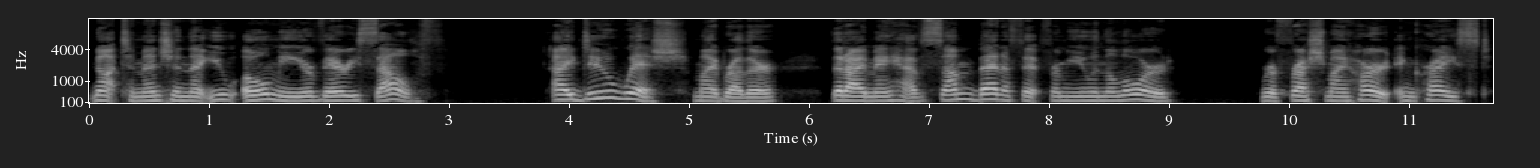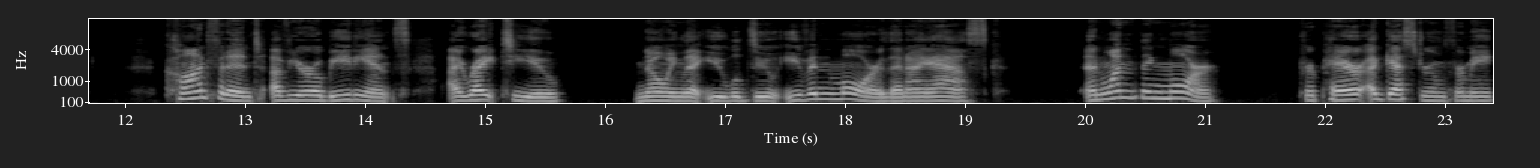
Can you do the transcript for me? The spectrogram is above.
not to mention that you owe me your very self. I do wish, my brother, that I may have some benefit from you in the Lord. Refresh my heart in Christ. Confident of your obedience, I write to you, knowing that you will do even more than I ask. And one thing more prepare a guest room for me,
